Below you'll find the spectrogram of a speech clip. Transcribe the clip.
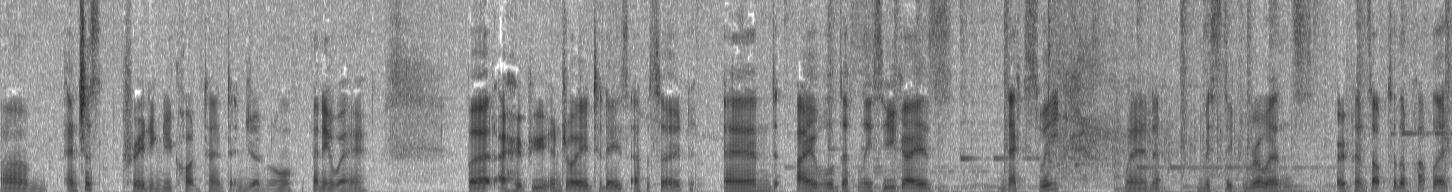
um, and just creating new content in general, anyway. But I hope you enjoyed today's episode, and I will definitely see you guys next week when Mystic Ruins opens up to the public.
